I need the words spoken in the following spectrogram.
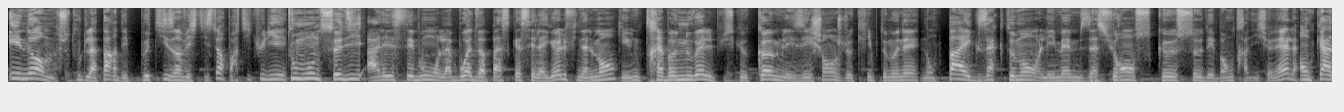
énorme, surtout de la part des petits investisseurs particuliers. Tout le monde se dit allez c'est bon, la boîte va pas se casser la gueule finalement, qui est une très bonne nouvelle puisque comme les échanges de crypto-monnaies n'ont pas exactement les mêmes assurances que ceux des banques traditionnelles, en cas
